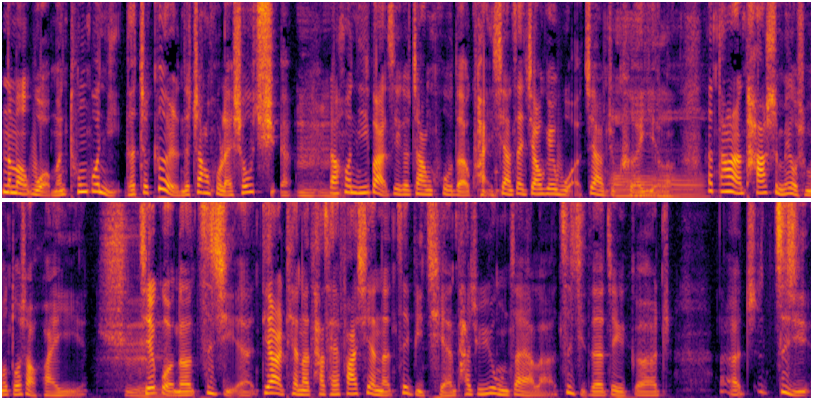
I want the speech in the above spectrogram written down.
那么我们通过你的这个人的账户来收取，嗯，然后你把这个账户的款项再交给我，这样就可以了。哦、那当然他是没有什么多少怀疑，是。结果呢，自己第二天呢，他才发现。现呢，这笔钱他就用在了自己的这个，呃，自己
